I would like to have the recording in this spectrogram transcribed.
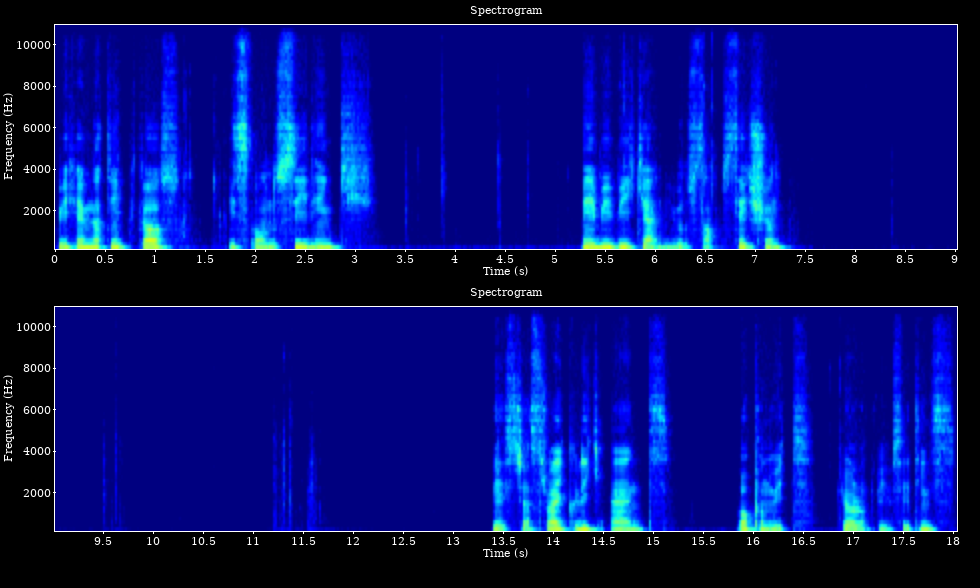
We have nothing because it's on the ceiling. Maybe we can use some section. Let's just right click and open with current view settings.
